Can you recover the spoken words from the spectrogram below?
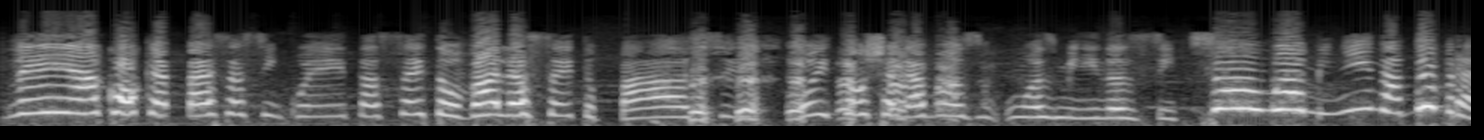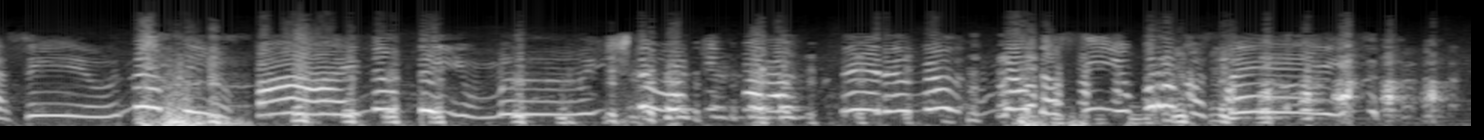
venha, qualquer peça é 50, aceita o vale, aceita o passe. Ou então chegavam umas, umas meninas assim, sou uma menina do Brasil, não tenho pai, não tenho mãe, estou aqui para ter o meu, meu docinho para vocês.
